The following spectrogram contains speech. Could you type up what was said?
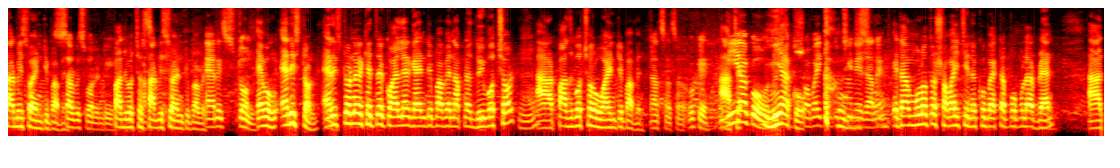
সার্ভিস ওয়ারেন্টি পাবেন। সার্ভিস ওয়ারেন্টি পাঁচ বছর সার্ভিস ওয়ারেন্টি পাবেন। অ্যারিস্টন এবং অ্যারিস্টন অ্যারিস্টনের ক্ষেত্রে কয়েলের গ্যারান্টি পাবেন আপনার দুই বছর আর পাঁচ বছর ওয়ারেন্টি পাবেন। আচ্ছা আচ্ছা ওকে। আচ্ছা, মিয়াকো মিয়াকো। সবাই কিন্তু চিনে জানে। এটা মূলত সবাই চিনে খুব একটা পপুলার ব্র্যান্ড আর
